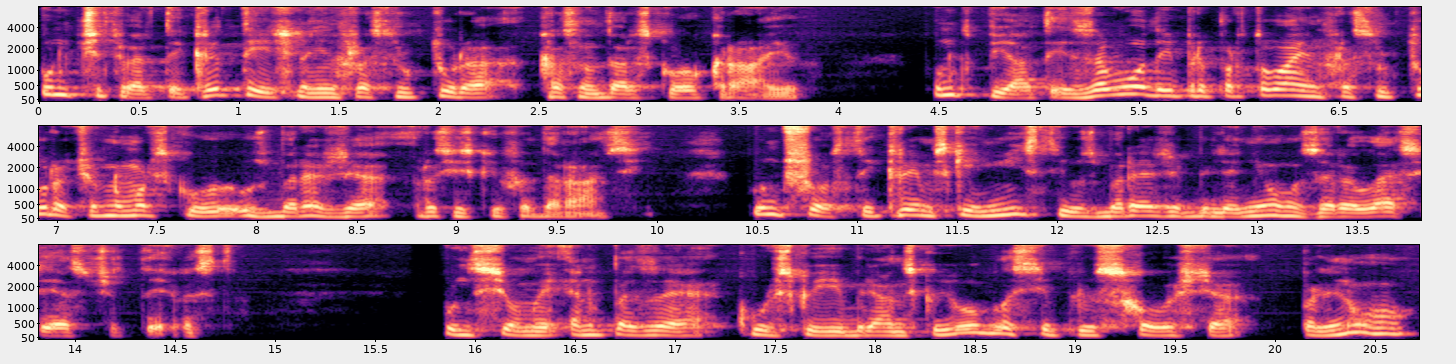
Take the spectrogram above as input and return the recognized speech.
Пункт четвертий критична інфраструктура Краснодарського краю. Пункт п'ятий заводи і припортова інфраструктура Чорноморського узбережжя Російської Федерації. Пункт шостий Кримський міст і узбережжя біля нього з РЛС і С-400. Пункт сьомий НПЗ Курської і Брянської області плюс сховища пального.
